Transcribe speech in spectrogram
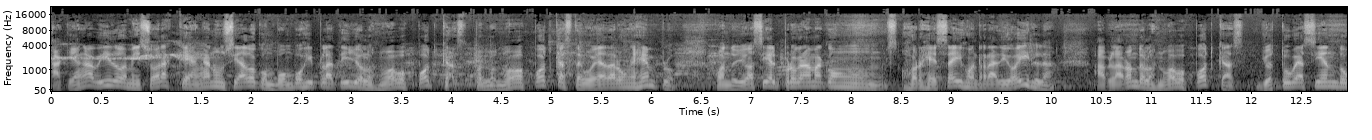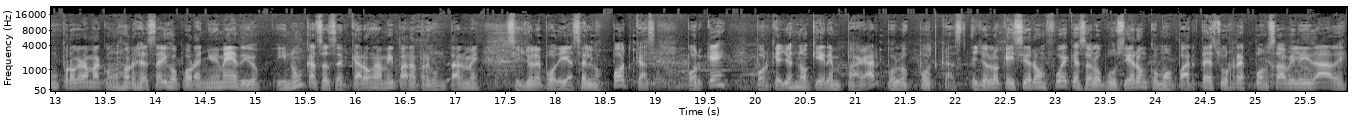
aquí han habido emisoras que han anunciado con bombos y platillos los nuevos podcasts. Pues los nuevos podcasts, te voy a dar un ejemplo. Cuando yo hacía el programa con Jorge Seijo en Radio Isla, hablaron de los nuevos podcasts. Yo estuve haciendo un programa con Jorge Seijo por año y medio y nunca se acercaron a mí para preguntarme si yo le podía hacer los podcasts. ¿Por qué? Porque ellos no quieren pagar por los podcasts. Ellos lo que hicieron fue que se lo pusieron como parte de sus responsabilidades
